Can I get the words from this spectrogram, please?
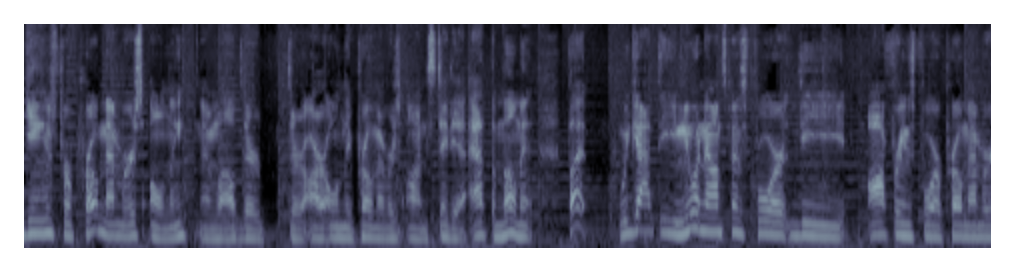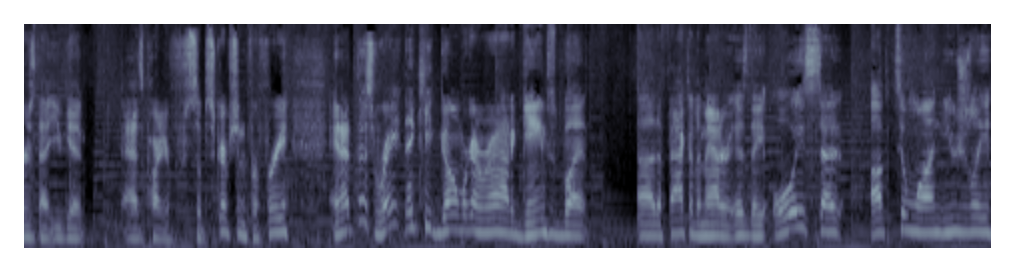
games for pro members only. And well, there, there are only pro members on Stadia at the moment. But we got the new announcements for the offerings for pro members that you get as part of your subscription for free. And at this rate, they keep going. We're going to run out of games, but uh, the fact of the matter is they always set up to one, usually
